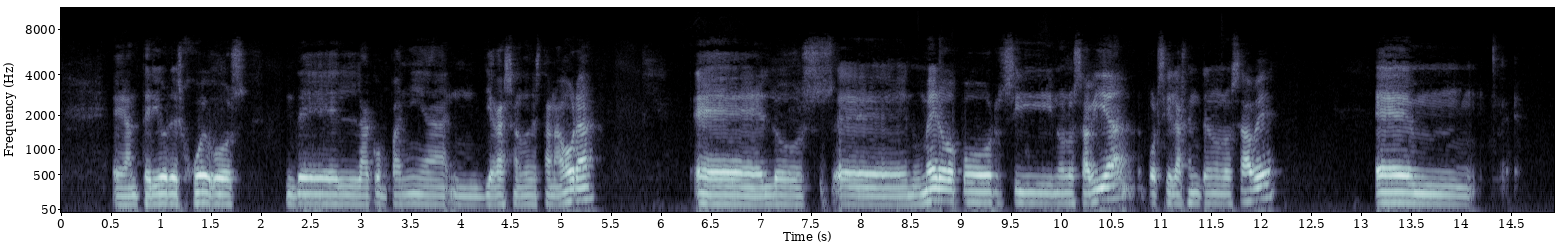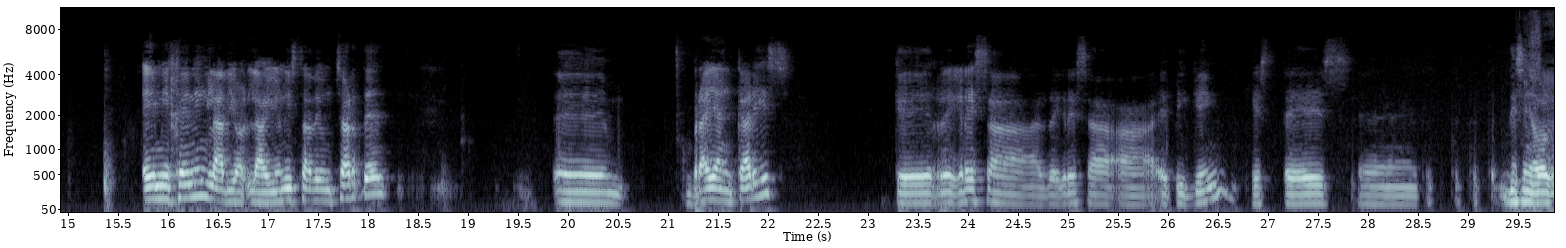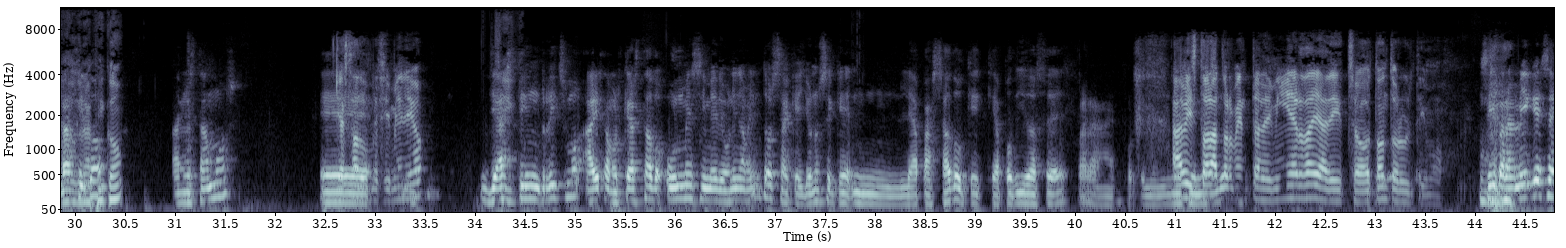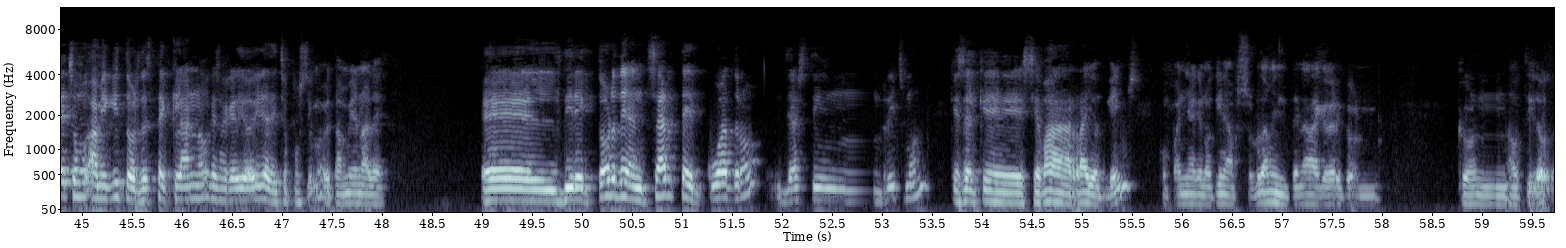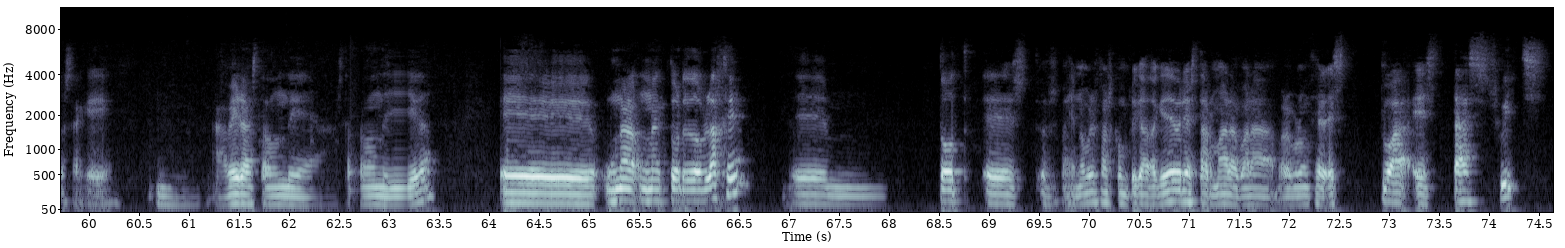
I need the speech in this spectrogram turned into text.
eh, anteriores juegos de la compañía llegasen a donde están ahora. Eh, los eh, enumero por si no lo sabía, por si la gente no lo sabe. Em, Amy Henning, la, guionista de Uncharted. Eh, Brian Caris, que regresa, regresa a Epic Game, que este es eh, diseñador gráfico. Ahí estamos. Que ha estado Eh, un mes y medio. Justin Richmond, ahí estamos, que ha estado un mes y medio únicamente, o sea que yo no sé qué mm, le ha pasado, qué, qué ha podido hacer para... Porque Ha visto la tormenta de mierda y ha dicho, tonto el último. Sí, para mí que se ha hecho amiguitos de este clan, ¿no? Que se ha querido ir y ha dicho, pues sí, me voy también, Ale. El director de Uncharted 4, Justin Richmond, que es el que se va a Riot Games, compañía que no tiene absolutamente nada que ver con, con Naughty Dog, o sea que mm, a ver hasta dónde, hasta dónde llega. Eh, una- un actor de doblaje, eh, Todd, eh, vaya, nombre es más complicado, aquí debería estar Mara para, para pronunciar, Stas Switch,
